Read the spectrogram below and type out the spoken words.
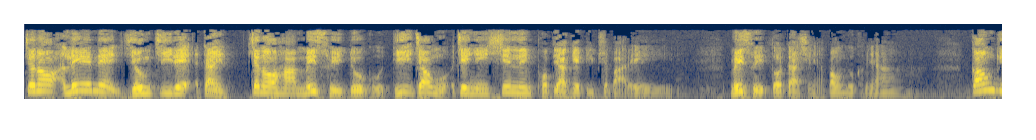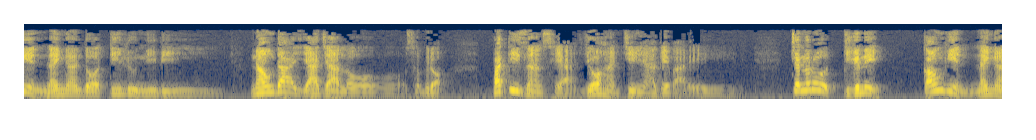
ကျွန်တော်အလေးနဲ့ယုံကြည်တဲ့အတိုင်း ကျွန်တော်ဟာမိษွေတို့ကိုဒီအကြောင်းကိုအချိန်ချင်းရှင်းလင်းဖော်ပြခဲ့ပြီးဖြစ်ပါတယ်မိษွေတော်တတ်ရှင်အပေါင်းတို့ခမညာကောင်းကင်နိုင်ငံတော်တည်လူနီးပြီနောင်တရကြလောဆိုပြီးတော့ဗတ္တိဇံဆရာယောဟန်ကြီးညာခဲ့ပါတယ်ကျွန်တော်ဒီကနေ့ကောင်းကင်နိုင်ငံ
